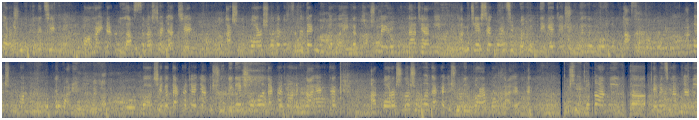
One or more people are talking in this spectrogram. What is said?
পড়াশুনো করেছি। তো আমার এটা এখন লাস্ট সেমেস্টার যাচ্ছে। আসলে পড়াশোনাটা তো ফুল টাইম দিতে হয় এটা তো আসলে এরকম না যে আমি আমি চেষ্টা করেছি প্রথম দিকে যে শুটিং করব ক্লাসে আমি আসলে কন্টিনিউ করতে পারিনি। তো সেটা দেখা যায় যে আমি শুটিং এর সময় দেখা যায় অনেক টায়ার্ড থাকে আর পড়াশোনার সময় দেখা যায় শুটিং করার পর টায়ার্ড থাকে। তো সেই জন্য আমি ভেবেছিলাম যে আমি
